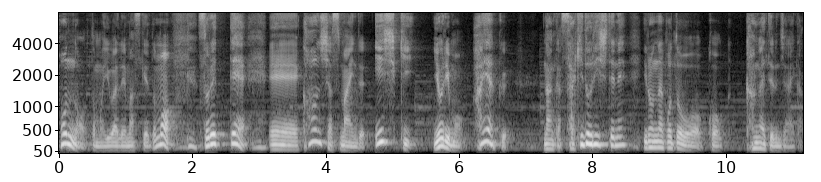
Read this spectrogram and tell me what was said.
本能とも言われますけれどもそれって、えー、 conscious mind 意識よりも早くなんか先取りしてねいろんなことをこう考えてるんじゃないか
